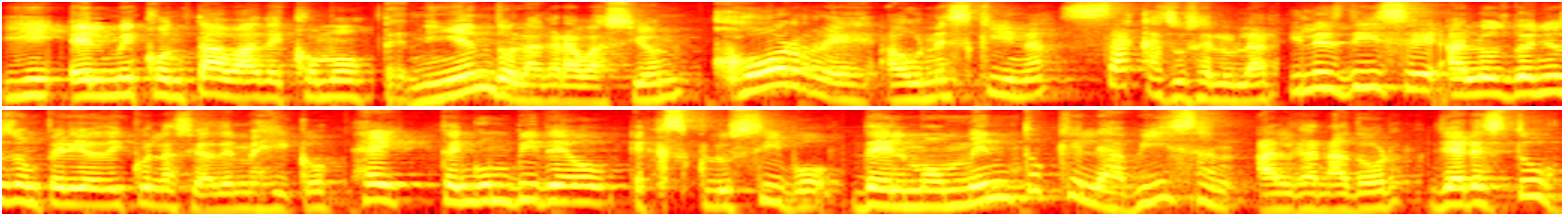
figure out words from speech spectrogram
y él me contaba de cómo teniendo la grabación corre a una esquina, saca su celular y les dice a los dueños de un periódico en la Ciudad de México: Hey, tengo un video exclusivo del momento que le avisan al ganador. Ya eres tú.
